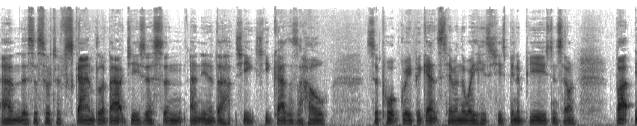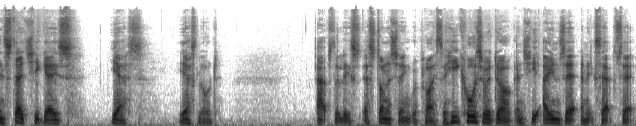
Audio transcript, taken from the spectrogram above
Um, there's a sort of scandal about Jesus, and, and you know the, she she gathers a whole support group against him and the way he's, she's been abused and so on. But instead, she goes, "Yes, yes, Lord." Absolutely astonishing reply. So he calls her a dog, and she owns it and accepts it,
